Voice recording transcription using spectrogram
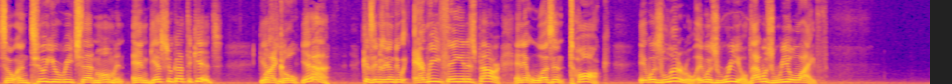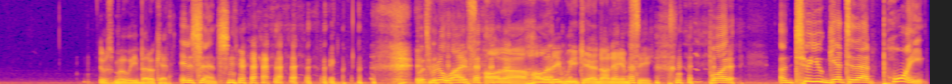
So until you reach that moment, and guess who got the kids? Guess who- Michael. yeah. Because he was going to do everything in his power. And it wasn't talk, it was literal, it was real. That was real life, It was a movie, but okay. in a sense. It's real life on a holiday weekend on AMC. but until you get to that point,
